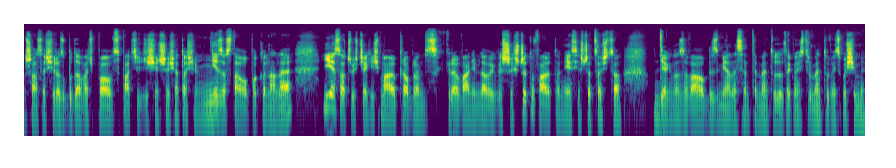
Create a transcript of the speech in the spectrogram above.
szansę się rozbudować po wsparciu 1068 nie zostało pokonane. Jest oczywiście jakiś mały problem z kreowaniem nowych wyższych szczytów, ale to nie jest jeszcze coś, co diagnozowałoby zmianę sentymentu do tego instrumentu, więc musimy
